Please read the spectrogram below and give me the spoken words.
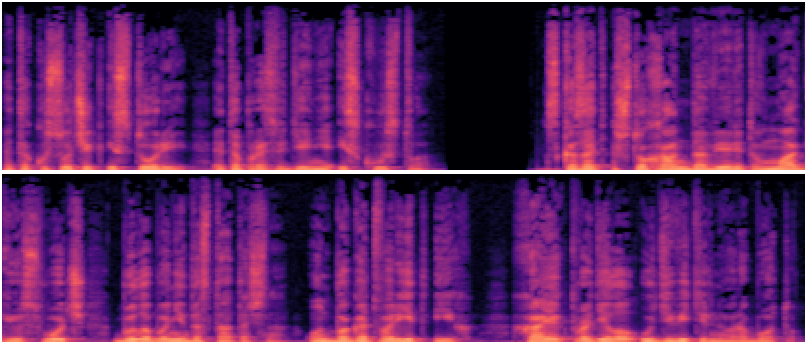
это кусочек истории, это произведение искусства. Сказать, что Ханда верит в магию Swatch, было бы недостаточно. Он боготворит их. Хайек проделал удивительную работу.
